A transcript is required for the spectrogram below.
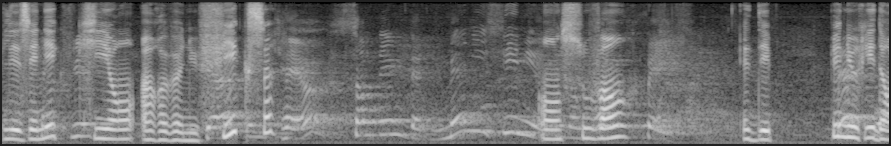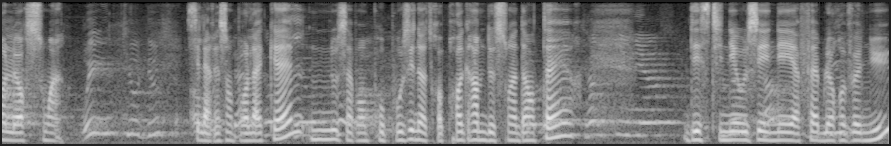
Les aînés qui ont un revenu fixe ont souvent des pénuries dans leurs soins. C'est la raison pour laquelle nous avons proposé notre programme de soins dentaires destiné aux aînés à faible revenu,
